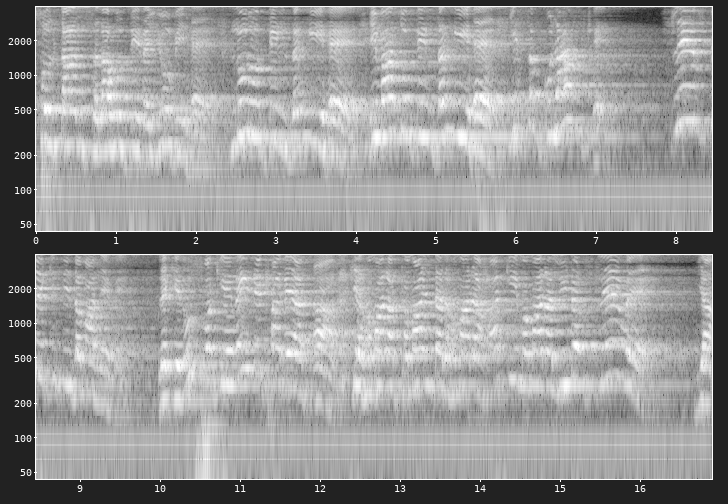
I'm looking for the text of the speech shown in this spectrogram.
سلطان صلاح الدین ایوبی ہے نور الدین زنگی ہے اماد الدین زنگی ہے، یہ سب غلام تھے۔ سلیوز تھے کسی زمانے میں۔ لیکن اس وقت یہ نہیں دیکھا گیا تھا کہ ہمارا کمانڈر، ہمارا حاکم، ہمارا لیڈر سلیو ہے۔ یا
